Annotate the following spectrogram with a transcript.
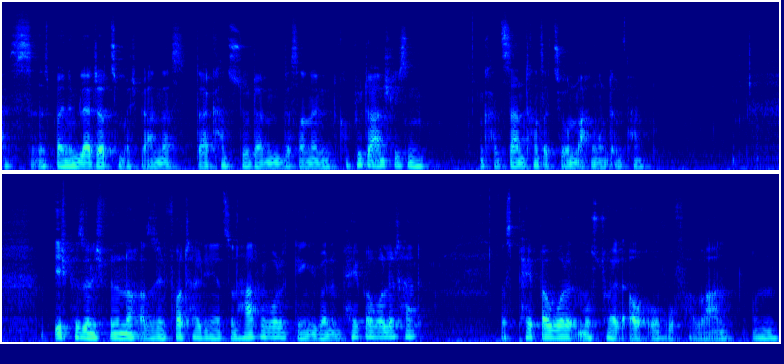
Das ist bei einem Ledger zum Beispiel anders. Da kannst du dann das an den Computer anschließen und kannst dann Transaktionen machen und empfangen. Ich persönlich finde noch, also den Vorteil, den jetzt so ein Hardware-Wallet gegenüber einem Paper-Wallet hat, das Paper-Wallet musst du halt auch irgendwo verwahren. Und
